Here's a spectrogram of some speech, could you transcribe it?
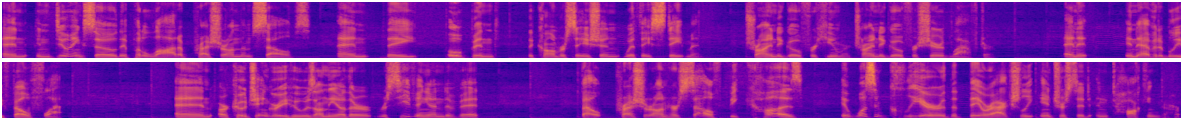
And in doing so, they put a lot of pressure on themselves and they opened the conversation with a statement, trying to go for humor, trying to go for shared laughter. And it inevitably fell flat. And our coach Ingrid, who was on the other receiving end of it, felt pressure on herself because it wasn't clear that they were actually interested in talking to her.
